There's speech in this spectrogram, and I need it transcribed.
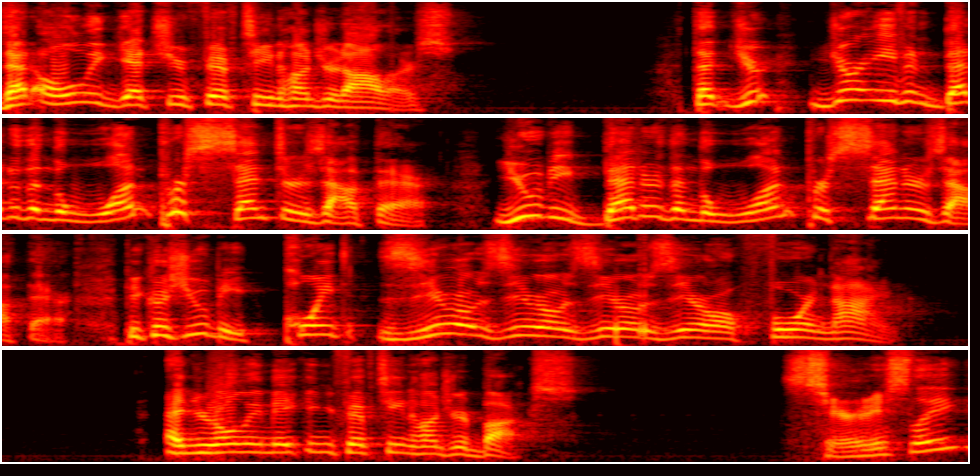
That only gets you $1500. That you're you're even better than the one percenters out there you would be better than the one percenters out there because you would be 0.000049 and you're only making 1500 bucks. Seriously?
